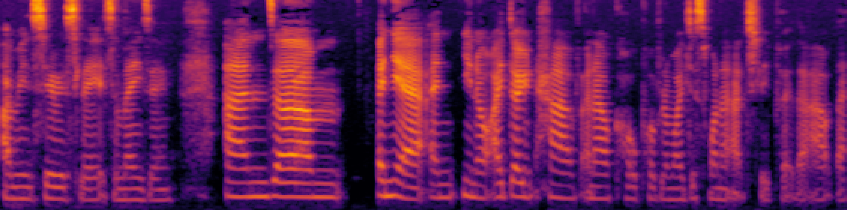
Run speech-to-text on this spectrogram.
I mean, seriously, it's amazing. And um, and yeah, and you know, I don't have an alcohol problem. I just want to actually put that out there.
